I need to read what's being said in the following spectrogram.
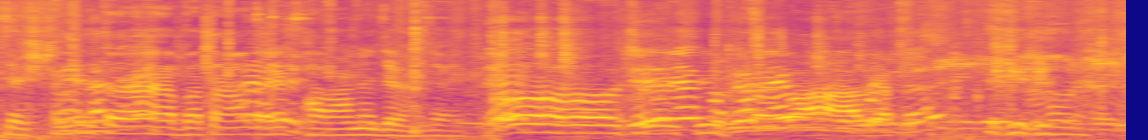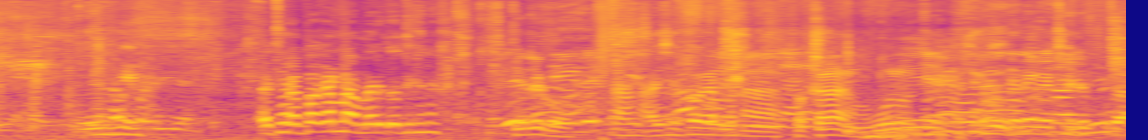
बता रहे फलाने जगह जाए। रे। थोड़ा पकड़ना मेरे को दिखना तेरे को? हाँ ऐसे पकड़ हाँ पकड़ा बोलो। चलेगा चले पूरा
